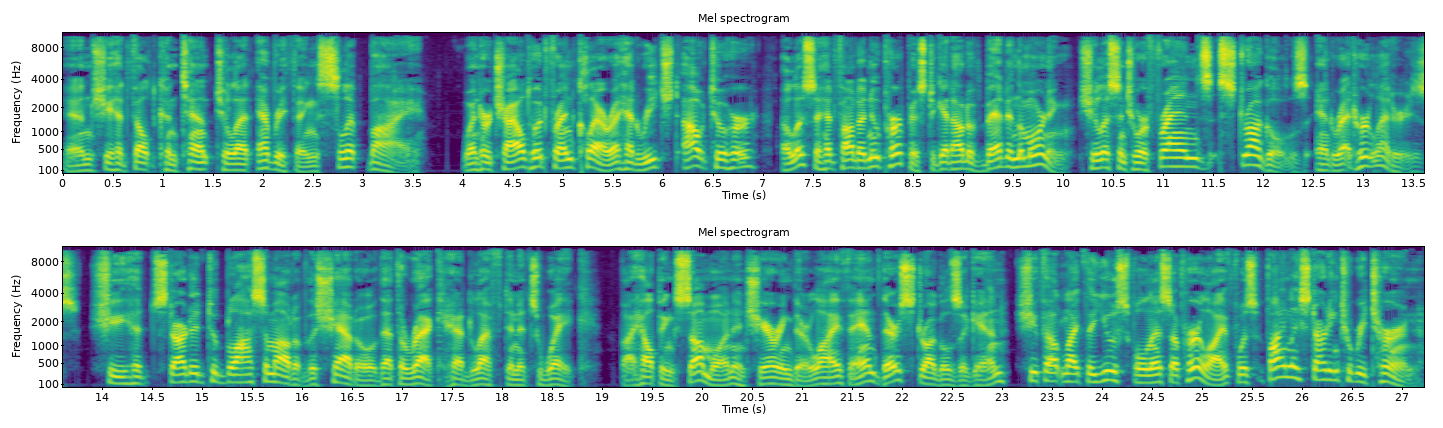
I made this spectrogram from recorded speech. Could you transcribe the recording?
and she had felt content to let everything slip by. When her childhood friend Clara had reached out to her, Alyssa had found a new purpose to get out of bed in the morning. She listened to her friends' struggles and read her letters. She had started to blossom out of the shadow that the wreck had left in its wake. By helping someone and sharing their life and their struggles again, she felt like the usefulness of her life was finally starting to return.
